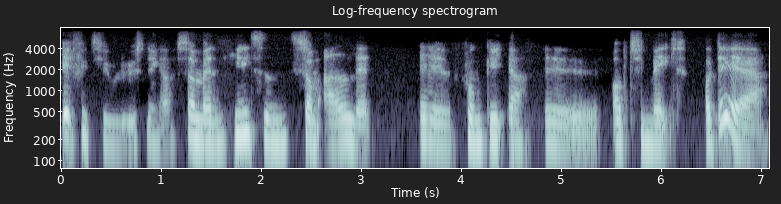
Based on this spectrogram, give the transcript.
effektive løsninger, så man hele tiden som eget land øh, fungerer øh, optimalt. Og det er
